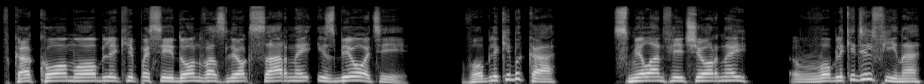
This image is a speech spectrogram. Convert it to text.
В каком облике Посейдон возлег с Арной из Биотии? В облике быка. С Меланфией Черной в облике дельфина,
